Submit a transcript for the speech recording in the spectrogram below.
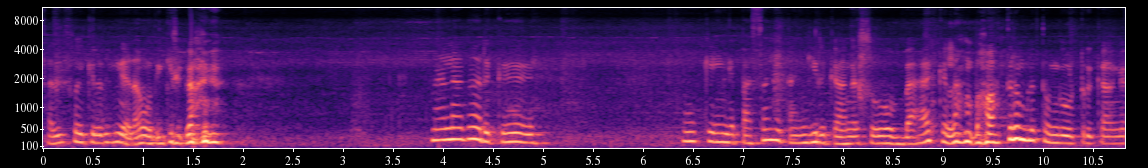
செல்ஃப் வைக்கிறதுக்கு இடம் ஒதுக்கியிருக்காங்க. நல்லா தான் இருக்குது ஓகே இங்கே பசங்க தங்கியிருக்காங்க. ஸோ பேக் எல்லாம் பாத்ரூமில் தொங்க விட்ருக்காங்க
